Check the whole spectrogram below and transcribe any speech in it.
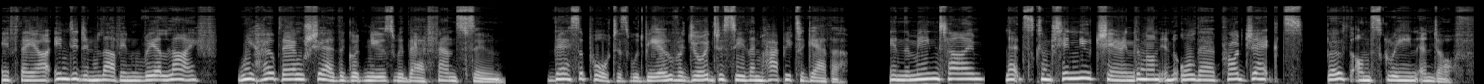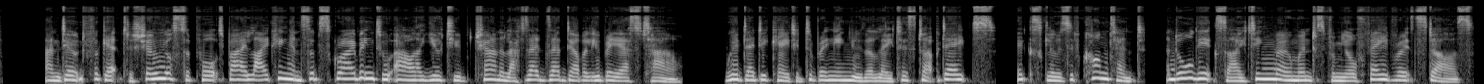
If they are indeed in love in real life, we hope they'll share the good news with their fans soon. Their supporters would be overjoyed to see them happy together. In the meantime, let's continue cheering them on in all their projects, both on screen and off. And don't forget to show your support by liking and subscribing to our YouTube channel at ZZWBS Thao. We're dedicated to bringing you the latest updates, exclusive content, and all the exciting moments from your favorite stars.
